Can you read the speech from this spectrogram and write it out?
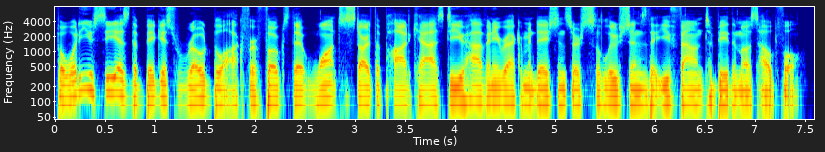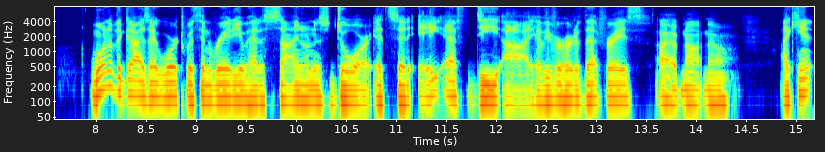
but what do you see as the biggest roadblock for folks that want to start the podcast? Do you have any recommendations or solutions that you found to be the most helpful? One of the guys I worked with in radio had a sign on his door. It said AFDI. Have you ever heard of that phrase? I have not, no. I can't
